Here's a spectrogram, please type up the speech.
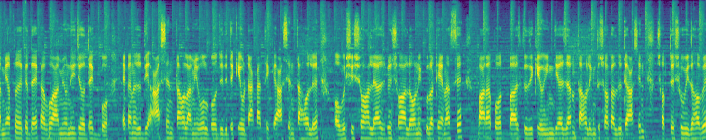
আমি আপনাদেরকে দেখাবো, আমিও নিজেও দেখব, এখানে যদি আসেন তাহলে আমি বলব, যদি এটা কেউ ঢাকা থেকে আসেন তাহলে অবশ্যই সহালে আসবেন সহালে অনেকগুলো ট্রেন আছে, পারাপথ, বা যদি কেউ ইন্ডিয়া যান তাহলে কিন্তু সকাল যদি আসেন, সবচেয়ে সুবিধা হবে,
